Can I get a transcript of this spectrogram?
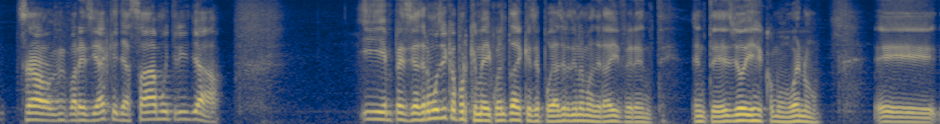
O sea, me parecía que ya estaba muy trillado. Y empecé a hacer música porque me di cuenta de que se podía hacer de una manera diferente. Entonces yo dije como, bueno, Eh,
